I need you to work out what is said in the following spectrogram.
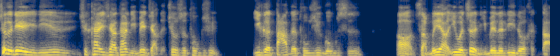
这个电影你去看一下，它里面讲的就是通讯，一个大的通讯公司啊，怎么样？因为这里面的力度很大。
